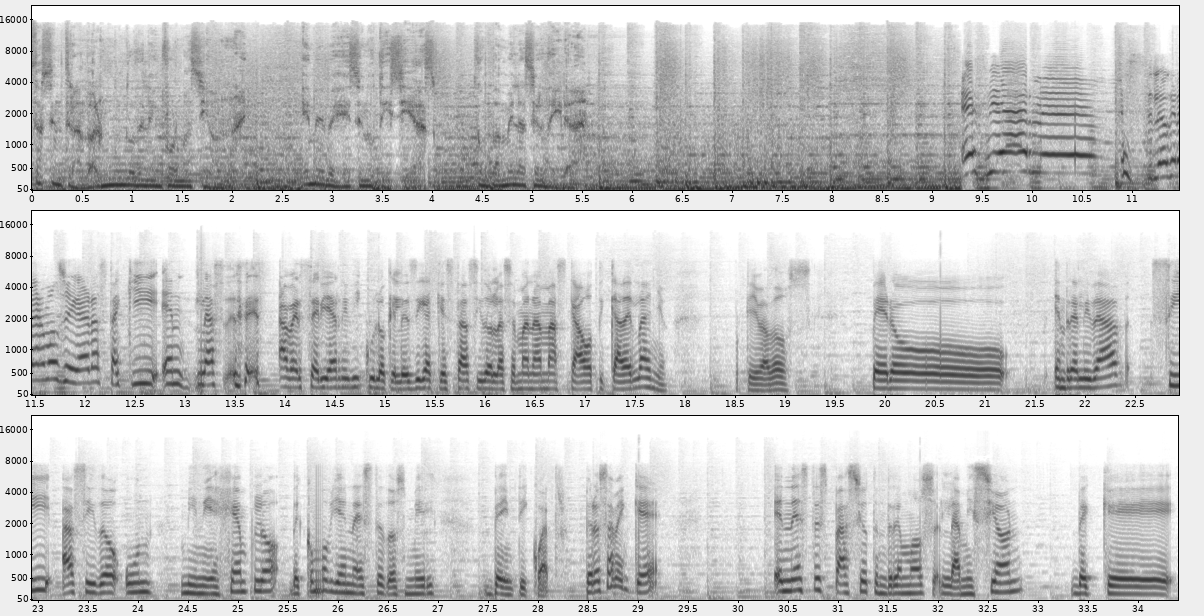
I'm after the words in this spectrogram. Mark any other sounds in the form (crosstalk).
Estás entrando al mundo de la información. MBS Noticias con Pamela Cerdeira. Es viernes. Logramos llegar hasta aquí en las... (laughs) A ver, sería ridículo que les diga que esta ha sido la semana más caótica del año, porque lleva dos. Pero en realidad sí ha sido un mini ejemplo de cómo viene este 2024. Pero ¿saben qué? En este espacio tendremos la misión de que,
